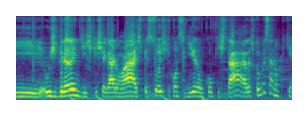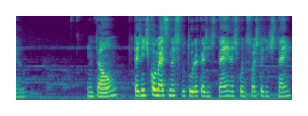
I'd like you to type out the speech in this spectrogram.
E os grandes que chegaram lá, as pessoas que conseguiram conquistar, elas começaram pequeno. Então, que a gente comece na estrutura que a gente tem, nas condições que a gente tem,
